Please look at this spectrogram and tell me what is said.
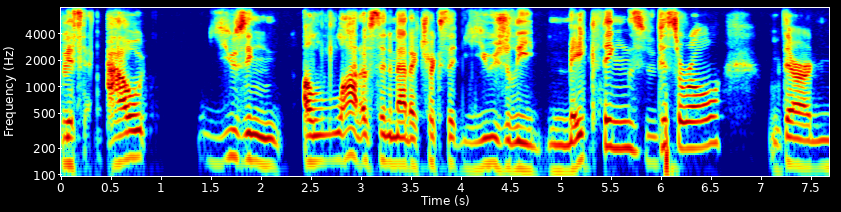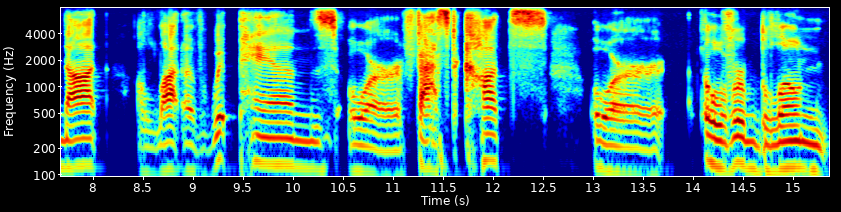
without using a lot of cinematic tricks that usually make things visceral. There are not a lot of whip pans or fast cuts or overblown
